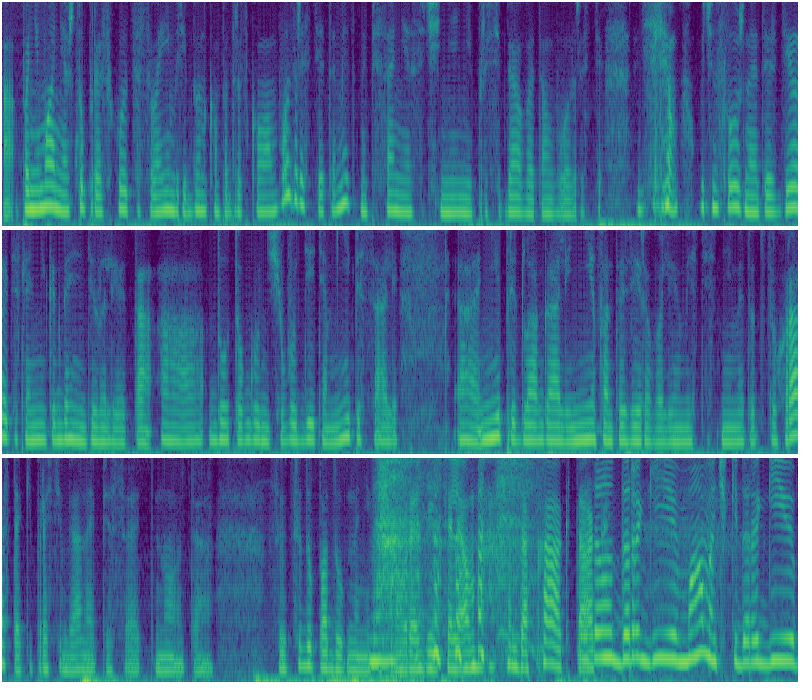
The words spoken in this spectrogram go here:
а, понимания, что происходит со своим ребенком в подростковом возрасте, это метод написания сочинений про себя в этом возрасте. Родителям очень сложно это сделать, если они никогда не делали это а, до того, ничего детям не писали, а, не предлагали, не фантазировали вместе с ними. Тут вдруг раз так и про себя написать, ну это суициду подобно некоторым родителям. Да как так? Это, дорогие мамочки, дорогие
